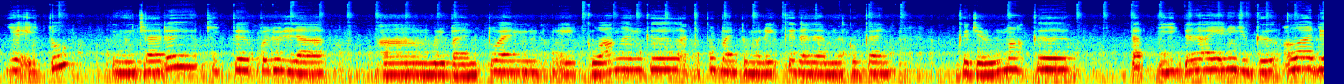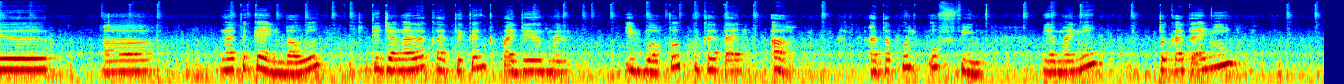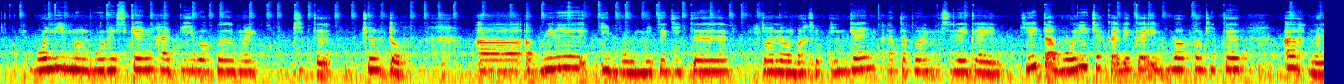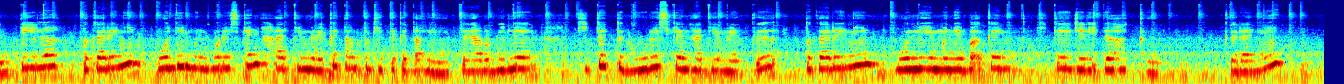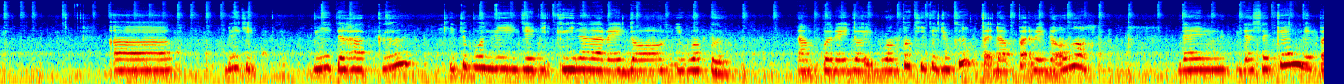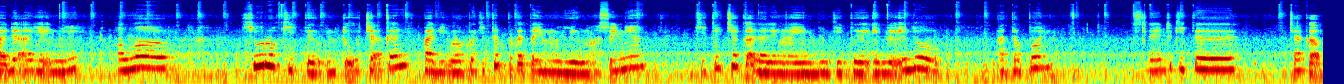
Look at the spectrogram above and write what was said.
Iaitu dengan cara kita perlulah um, beri bantuan eh, kewangan ke ataupun bantu mereka dalam melakukan kerja rumah ke tapi dalam ayat ni juga Allah ada uh, mengatakan bahawa kita janganlah katakan kepada ibu apa perkataan ah ataupun ufin yang mana perkataan ni boleh mengguriskan hati bapa kita. Contoh, uh, apabila ibu minta kita tolong basuh pinggan ataupun selai kain. Kita tak boleh cakap dekat ibu bapa kita, ah nantilah perkara ni boleh mengguriskan hati mereka tanpa kita ketahui. Dan apabila kita terguriskan hati mereka, perkara ni boleh menyebabkan kita jadi dahaka. Kerana uh, bila, kita, bila dahaka, kita boleh jadi kehilangan reda ibu bapa tanpa reda ibu bapa kita juga tak dapat reda Allah. Dan berdasarkan daripada ayat ni, Allah suruh kita untuk ucapkan pada ibu bapa kita perkataan yang mulia. Maksudnya, kita cakaplah dengan ibu kita elok-elok. Ataupun selain tu kita cakap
